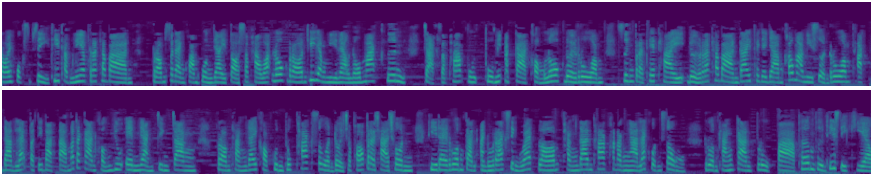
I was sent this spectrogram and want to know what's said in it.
2564 ที่ทำเนียบรัฐบาล พร้อมแสดงความห่วงใยต่อสภาวะโลกร้อนที่ยังมีแนวโน้มมากขึ้น จากสภาพภูมิอากาศของโลกโดยรวม ซึ่งประเทศไทยโดยรัฐบาลได้พยายามเข้ามามีส่วนร่วมผลักดันและปฏิบัติตามมาตรการของ UN อย่างจริงจัง พร้อมทั้งได้ขอบคุณทุกภาคส่วนโดยเฉพาะประชาชน ที่ได้ร่วมกันอนุรักษ์สิ่งแวดล้อมทั้งด้านภาคพลังงานและขนส่ง รวมทั้งการปลูกป่าเพิ่มพื้นที่สีเขียว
